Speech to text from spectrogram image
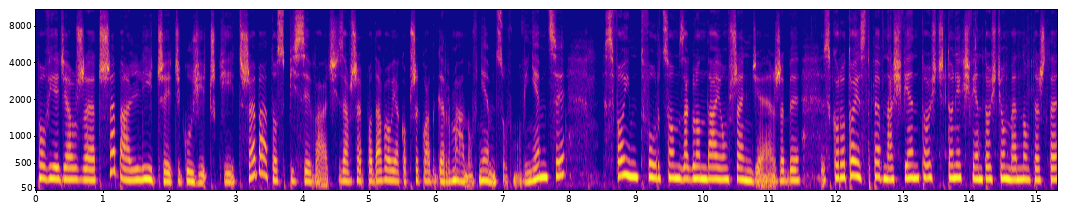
powiedział, że trzeba liczyć guziczki, trzeba to spisywać. Zawsze podawał jako przykład Germanów, Niemców. Mówi, Niemcy swoim twórcom zaglądają wszędzie, żeby skoro to jest pewna świętość, to niech świętością będą też te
